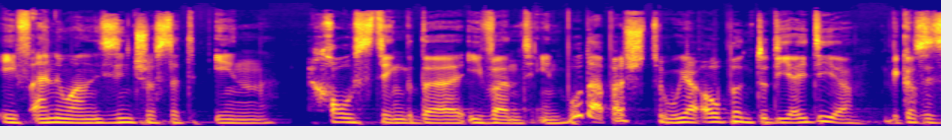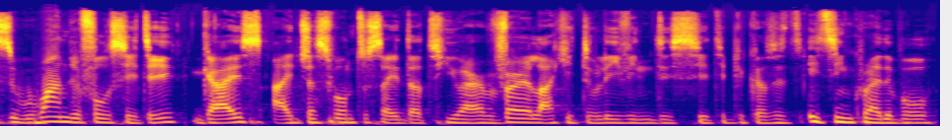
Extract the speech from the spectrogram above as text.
if anyone is interested in hosting the event in Budapest, we are open to the idea because it's a wonderful city. Guys, I just want to say that you are very lucky to live in this city because it's, it's incredible.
